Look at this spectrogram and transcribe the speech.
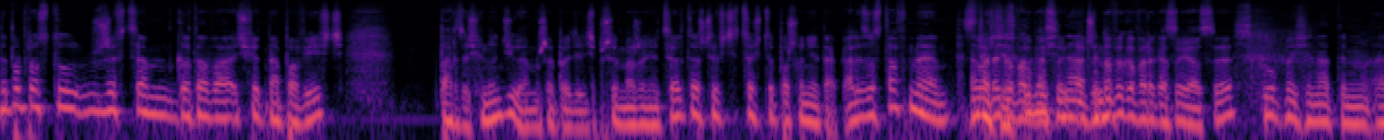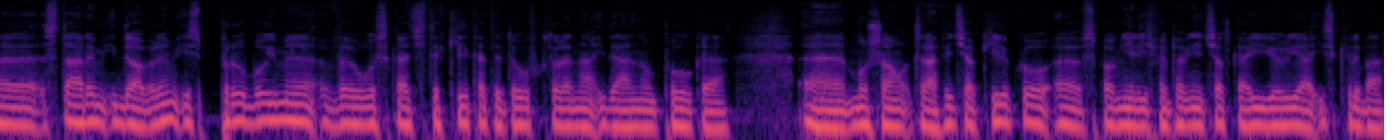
No po prostu żywcem gotowa, świetna powieść. Bardzo się nudziłem, muszę powiedzieć, przy Marzeniu Celta. Rzeczywiście coś tu poszło nie tak. Ale zostawmy starego skupmy Vargasa, się na znaczy tym- nowego Vargasa Llosy. Skupmy się na tym e, starym i dobrym i spróbujmy wyłuskać tych kilka tytułów, które na idealną półkę e, muszą trafić. O kilku e, wspomnieliśmy, pewnie ciotka i Julia i Skryba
